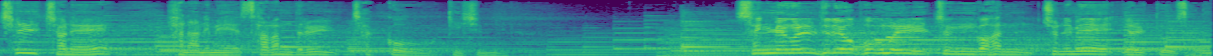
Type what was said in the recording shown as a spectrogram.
7천의 하나님의 사람들을 찾고 계십니다. 생명을 들여 복음을 증거한 주님의 열두 사람.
